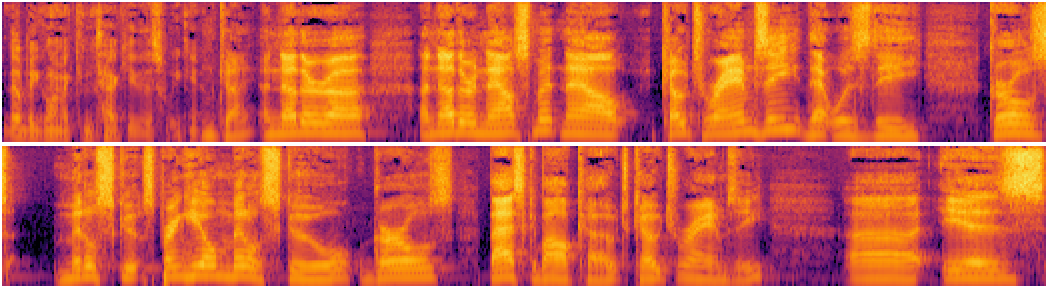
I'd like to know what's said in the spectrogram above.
they'll be going to Kentucky this weekend. Okay. Another uh, another announcement. Now, Coach Ramsey, that was the girls middle school Spring Hill Middle School girls basketball coach, Coach Ramsey, uh, is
